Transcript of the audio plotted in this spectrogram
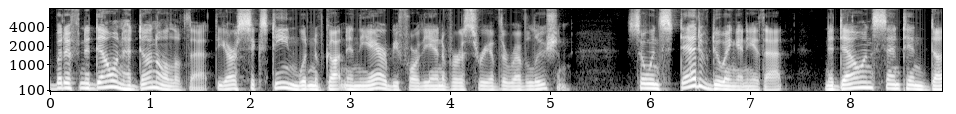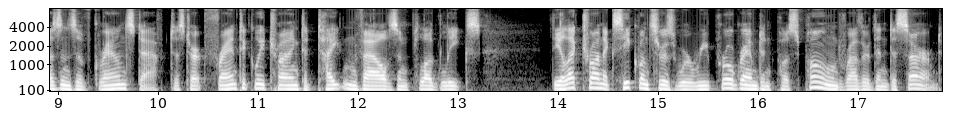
But if Nedelin had done all of that, the R 16 wouldn't have gotten in the air before the anniversary of the revolution. So instead of doing any of that, Nedelin sent in dozens of ground staff to start frantically trying to tighten valves and plug leaks. The electronic sequencers were reprogrammed and postponed rather than disarmed.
